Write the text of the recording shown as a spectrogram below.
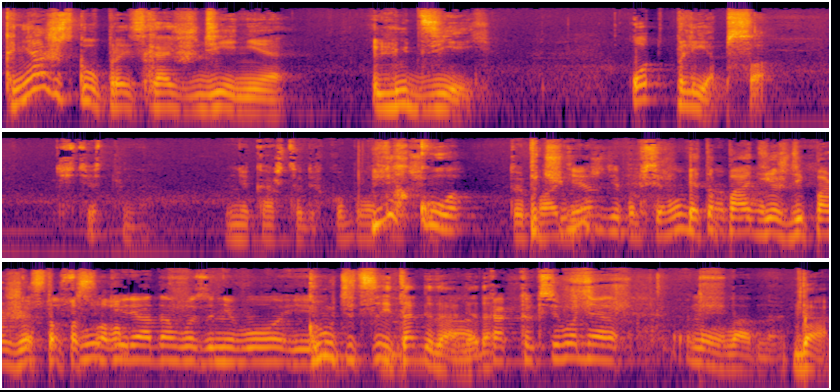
княжеского происхождения людей от плебса. Естественно. Мне кажется, легко было. Легко. То Почему? по одежде, по всему. Это по одежде, по жестам, по словам. рядом возле него. И... Крутится и так далее, да? Как, как сегодня, ну ладно. Да,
